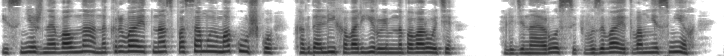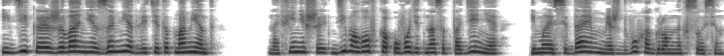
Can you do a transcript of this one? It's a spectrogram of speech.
и снежная волна накрывает нас по самую макушку, когда лихо варьируем на повороте. Ледяная россыпь вызывает во мне смех и дикое желание замедлить этот момент. На финише Дима ловко уводит нас от падения, и мы оседаем между двух огромных сосен.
